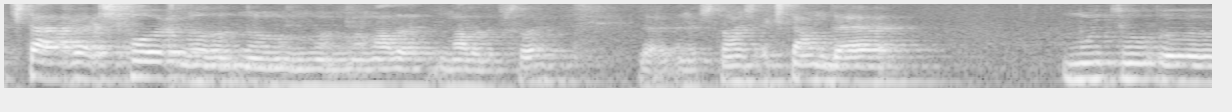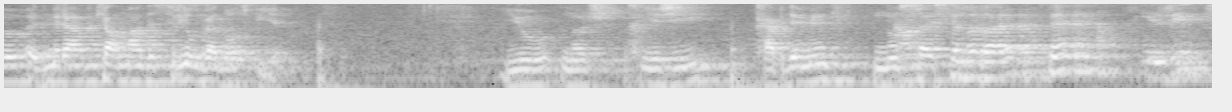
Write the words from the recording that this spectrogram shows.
que estava, expôs no, no, numa, aula, numa aula da professora, da Ana Questões, a questão da muito uh, admirado que a Almada seria o lugar da utopia. E eu, nós reagi rapidamente, não sei se a Madeira. Reagimos?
